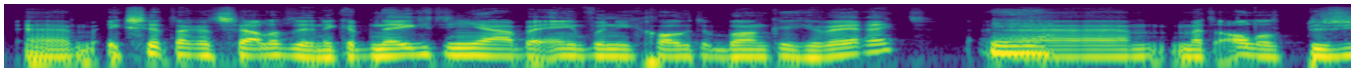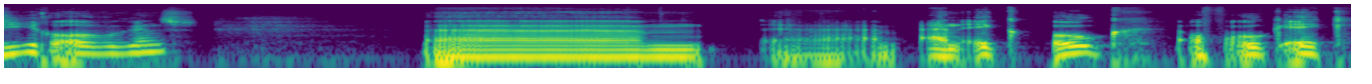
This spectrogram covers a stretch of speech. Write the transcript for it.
ehm, ik zit daar hetzelfde in. Ik heb 19 jaar bij een van die grote banken gewerkt. Ja. Ehm, met al het plezier overigens. En ik ook, of ook ik,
